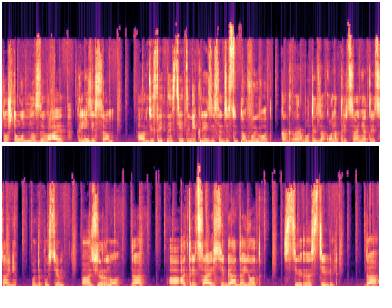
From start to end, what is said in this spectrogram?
То, что он называет кризисом, в действительности это не кризис, это действительно вывод, как работает закон отрицания отрицания. Вот, допустим, зерно, да, отрицая себя, дает Э, стебель. Да?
